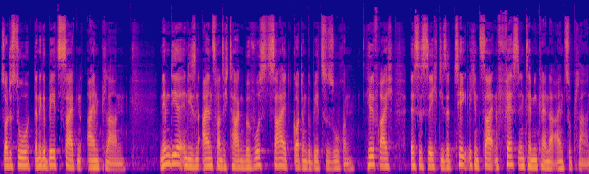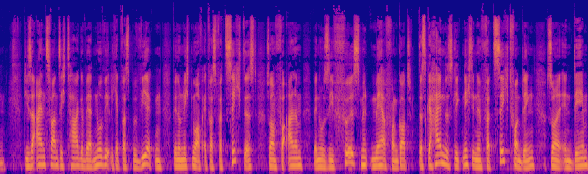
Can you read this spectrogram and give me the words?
solltest du deine Gebetszeiten einplanen. Nimm dir in diesen 21 Tagen bewusst Zeit, Gott im Gebet zu suchen. Hilfreich ist es, sich diese täglichen Zeiten fest in den Terminkalender einzuplanen. Diese 21 Tage werden nur wirklich etwas bewirken, wenn du nicht nur auf etwas verzichtest, sondern vor allem, wenn du sie füllst mit mehr von Gott. Das Geheimnis liegt nicht in dem Verzicht von Dingen, sondern in dem,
